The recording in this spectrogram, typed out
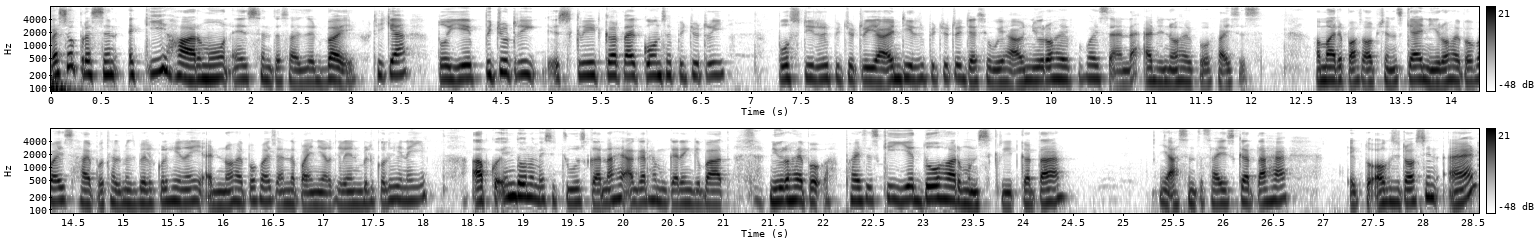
vasopressin a key hormone is सिंथेसाइज्ड बाय ठीक है? तो ये पिचुट्री स्क्रीट करता है कौन सा पिचुट्री पोस्टीरियर पिचुट्री या एंटीरियर पिचुट्री जैसे we have neurohypophysis and adenohypophysis हमारे पास ऑप्शन क्या है? न्यूरोहाइपोफाइस हाइपोथैलेमस बिल्कुल ही नहीं adenohypophysis and the pineal gland बिल्कुल ही नहीं है। आपको इन दोनों में से चूज़ करना है। अगर हम करेंगे बात न्यूरोहाइपोफाइसिस की, ये दो हार्मोन स्क्रीट करता है या सिंथेसाइज करता है। एक तो ऑक्सीटोसिन एंड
